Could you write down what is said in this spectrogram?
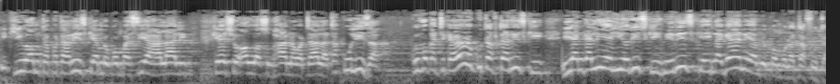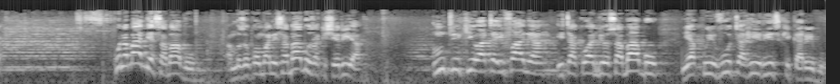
ikiwa mtapata riski ambayo kwamba si halali kesho Allah subhana wa ta'ala atakuuliza. Kwa hivyo katika wewe kutafuta riski iangalie hiyo riski ni riski aina gani ambayo kwamba unatafuta. Kuna baadhi ya sababu ambazo kwamba ni sababu za kisheria mtu ikiwa ataifanya itakuwa ndio sababu ya kuivuta hii riski karibu.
